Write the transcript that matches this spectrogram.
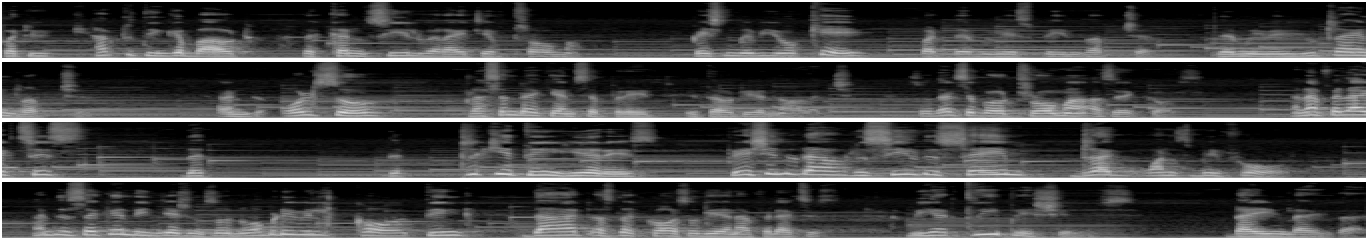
but you have to think about the concealed variety of trauma. Patient may be okay, but there may be a spleen rupture. There may be uterine rupture. And also, placenta can separate without your knowledge. So that's about trauma as a cause. Anaphylaxis, the, the tricky thing here is patient would have received the same drug once before and the second injection. So nobody will call, think that as the cause of the anaphylaxis. We had three patients dying like that.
